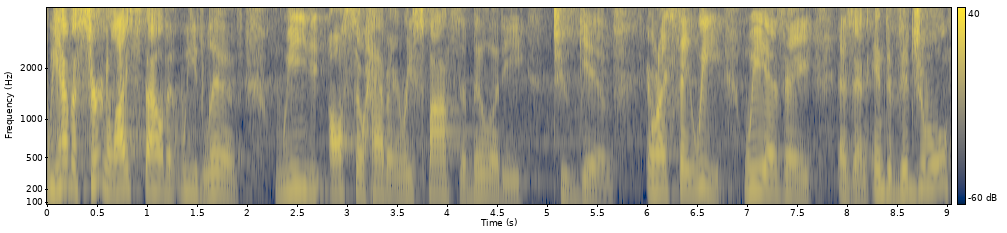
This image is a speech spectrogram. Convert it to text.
we have a certain lifestyle that we live. We also have a responsibility to give. And when I say we, we as a as an individual,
